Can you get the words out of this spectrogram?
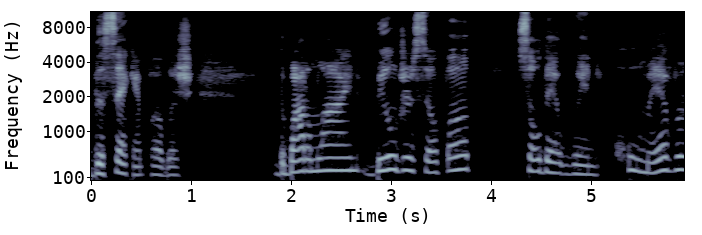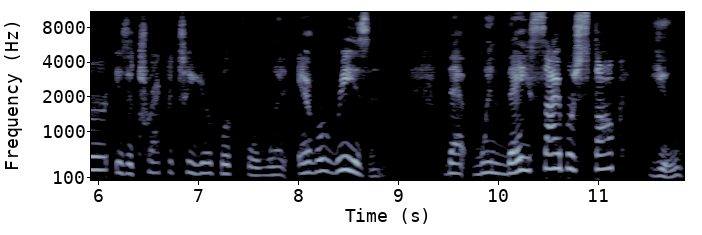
the second publish. The bottom line, build yourself up so that when whomever is attracted to your book for whatever reason, that when they cyber stalk you,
